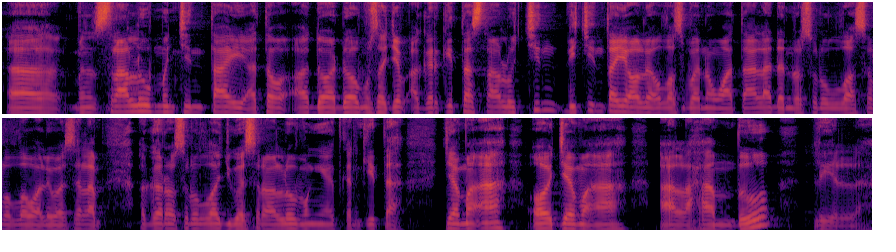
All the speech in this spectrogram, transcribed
uh, selalu mencintai atau uh, doa-doa mustajab agar kita selalu cin- dicintai oleh Allah Subhanahu Wa Taala dan Rasulullah Sallallahu Alaihi Wasallam. Agar Rasulullah juga selalu mengingatkan kita, jamaah, oh jamaah, alhamdulillah.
